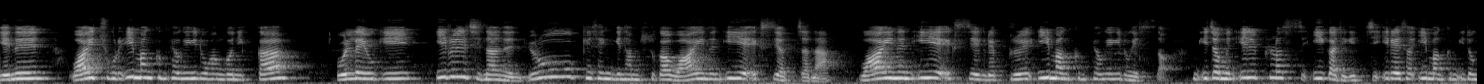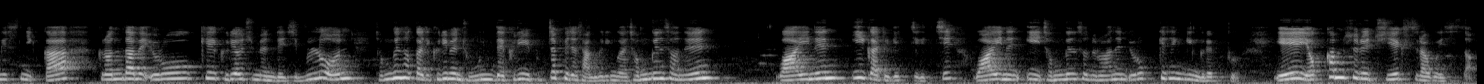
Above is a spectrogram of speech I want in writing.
얘는 y축으로 이만큼 평행 이동한 거니까 원래 여기 1을 지나는 이렇게 생긴 함수가 y는 2의 x였잖아. y는 2의 x의 그래프를 이만큼 평행 이동했어. 이 점은 1 플러스 2가 되겠지. 1에서 2만큼 이동했으니까 그런 다음에 이렇게 그려주면 되지. 물론 점근선까지 그리면 좋은데 그림이 복잡해져서 안 그린 거야. 점근선은 y는 2가 되겠지. 그치? y는 2 점근선으로 하는 이렇게 생긴 그래프. 얘의 역함수를 gx라고 했어.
